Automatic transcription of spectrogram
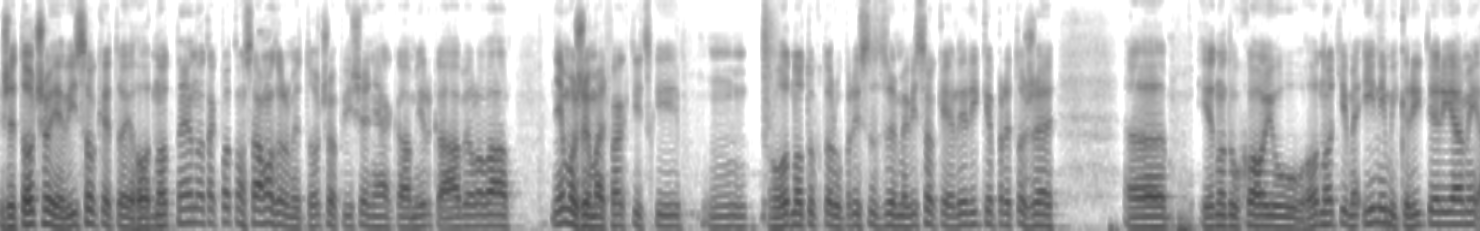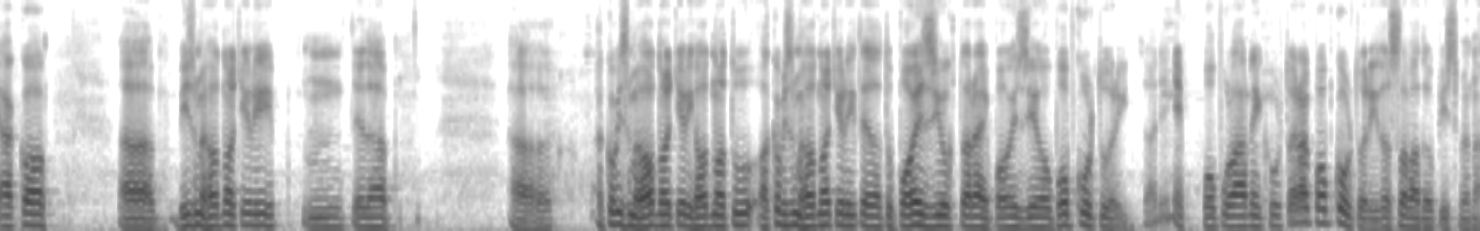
že to, čo je vysoké, to je hodnotné, no tak potom samozrejme to, čo píše nejaká Mirka Abelová, nemôže mať fakticky mm, hodnotu, ktorú prisudzujeme vysokej lirike, pretože uh, jednoducho ju hodnotíme inými kritériami, ako uh, by sme hodnotili um, teda uh, ako by sme hodnotili hodnotu, ako by sme hodnotili teda tú poéziu, ktorá je poéziou popkultúry. To nie je populárnej kultúry, ale popkultúry, doslova do písmena.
